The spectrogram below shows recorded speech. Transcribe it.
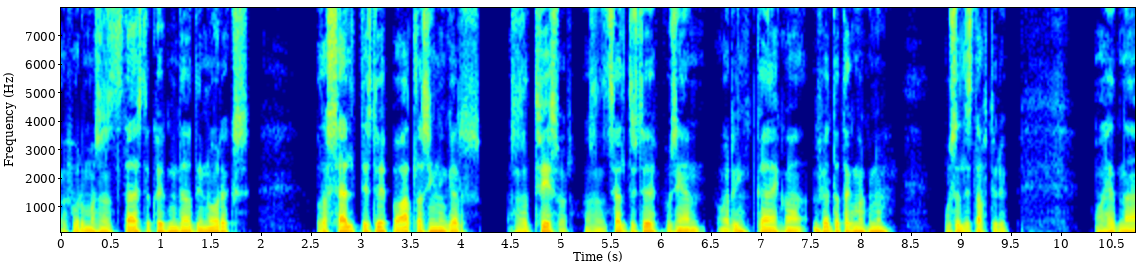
við fórum á sagt, stæðstu kvikmynda í Norex og það seldist upp á alla sagt tvísvar, það seldist upp og síðan var ringað eitthvað fjöldatakmarkunum og seldist aftur upp og hérna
